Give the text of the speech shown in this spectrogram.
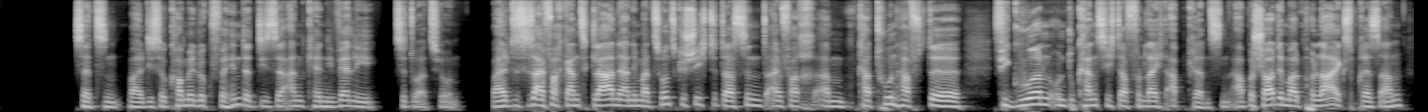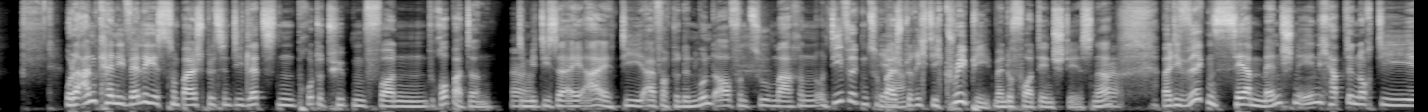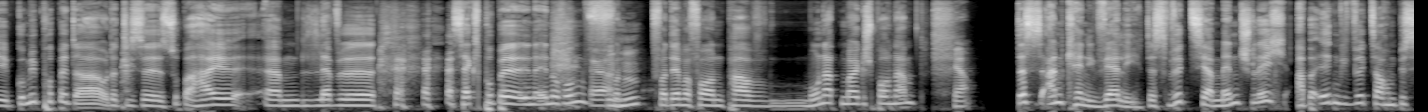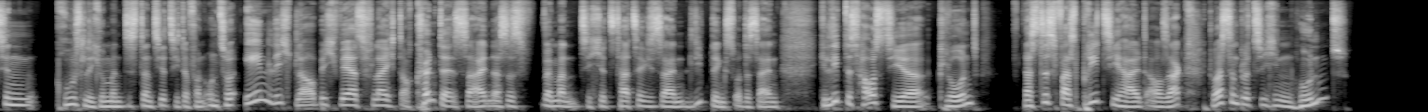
setzen, weil dieser Comic-Look verhindert diese Uncanny Valley-Situation. Weil das ist einfach ganz klar eine Animationsgeschichte, das sind einfach ähm, cartoonhafte Figuren und du kannst dich davon leicht abgrenzen. Aber schau dir mal Polar Express an. Oder Uncanny Valley ist zum Beispiel, sind die letzten Prototypen von Robotern, ja. die mit dieser AI, die einfach nur den Mund auf und zu machen. Und die wirken zum ja. Beispiel richtig creepy, wenn du vor denen stehst, ne? Ja. Weil die wirken sehr menschenähnlich. Habt ihr noch die Gummipuppe da oder diese super High-Level ähm, Sexpuppe in Erinnerung, von, mhm. von der wir vor ein paar Monaten mal gesprochen haben? Ja das ist Uncanny Valley. Das wirkt sehr menschlich, aber irgendwie wirkt es auch ein bisschen gruselig und man distanziert sich davon. Und so ähnlich, glaube ich, wäre es vielleicht auch, könnte es sein, dass es, wenn man sich jetzt tatsächlich sein Lieblings- oder sein geliebtes Haustier klont, dass das, was Brizi halt auch sagt, du hast dann plötzlich einen Hund,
